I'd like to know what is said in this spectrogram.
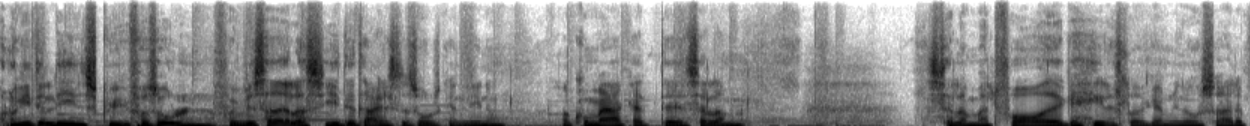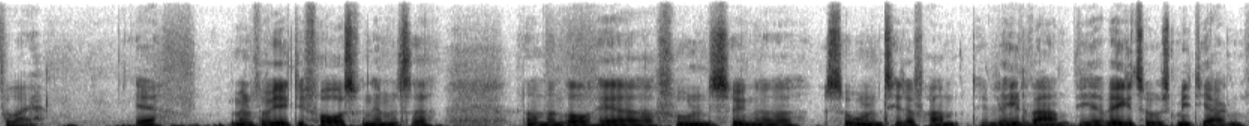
Og nu gik der lige en sky for solen, for vi sad ellers i det dejligste solskin lige nu, og kunne mærke, at øh, selvom, selvom at foråret ikke er helt slået igennem endnu, så er det på vej. ja, man får virkelig forårsfornemmelser, når man går her, og fuglene synger, og solen titter frem. Det bliver helt varmt. Vi har begge to smidt jakken.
